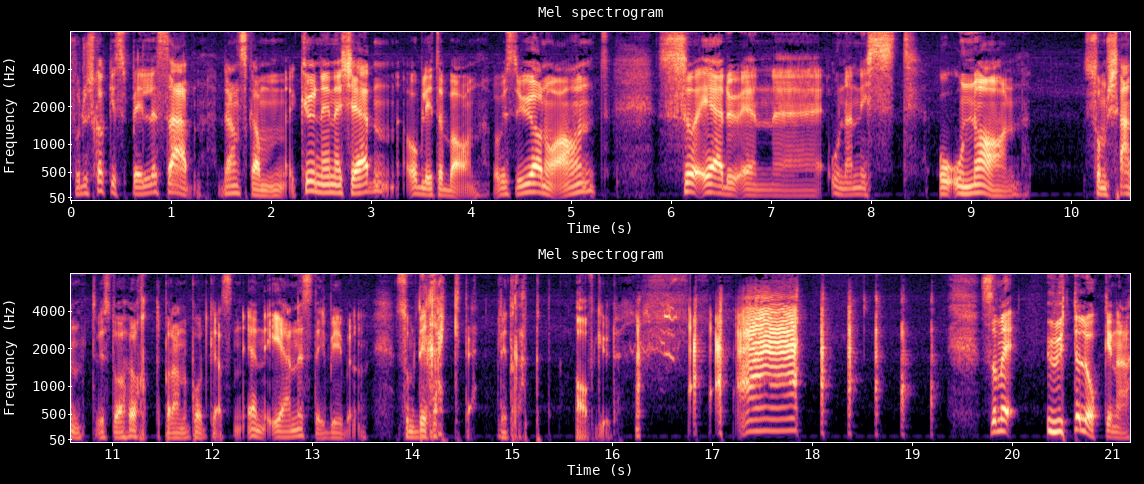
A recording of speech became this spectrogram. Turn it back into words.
for du skal ikke spille sæden. Den skal kun inn i skjeden og bli til barn. Og hvis du gjør noe annet, så er du en eh, onanist. Og onan, som kjent, hvis du har hørt på denne podkasten, er den eneste i Bibelen som direkte blir drept av Gud. som er utelukkende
